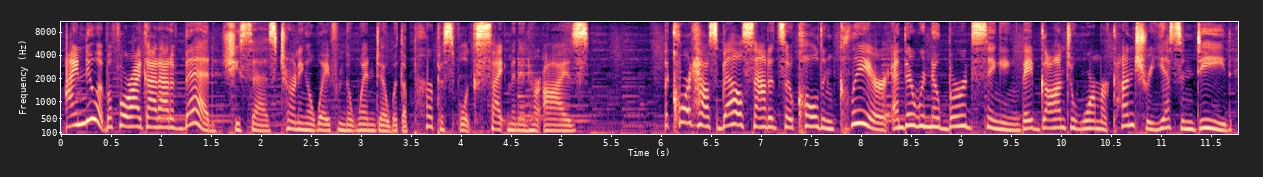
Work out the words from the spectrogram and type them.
I knew it before I got out of bed, she says, turning away from the window with a purposeful excitement in her eyes. The courthouse bell sounded so cold and clear, and there were no birds singing. They've gone to warmer country, yes, indeed.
